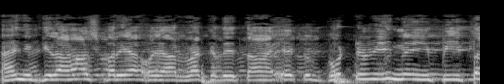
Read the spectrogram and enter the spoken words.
انج گلاس پریا ہویا، رکھ دیتا، ایک گھٹ بھی نہیں پیتا۔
